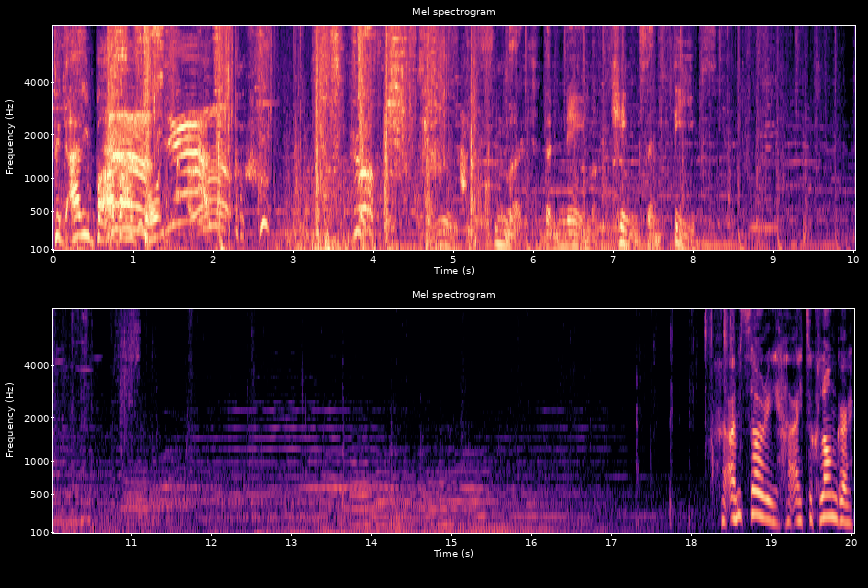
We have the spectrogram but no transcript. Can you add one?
Did Ali Baba thought? You smirch the name of kings and thieves. I'm sorry, I took longer.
